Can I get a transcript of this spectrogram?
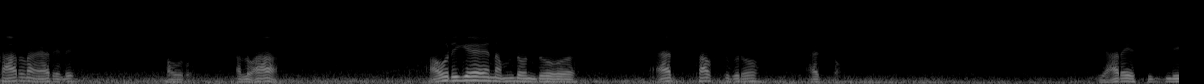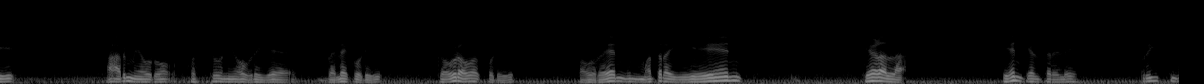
ಕಾರಣ ಯಾರು ಹೇಳಿ? ಅವರು, ಅಲ್ವಾ? ಅವರಿಗೆ ನಮ್ಮದೊಂದು ಆ್ಯಡ್ ಸಾಫ್ಟ್ ಗುರು ಆ್ಯಡ್ಸ್ ಯಾರೇ ಸಿಗಲಿ ಆರ್ಮಿಯವರು ಫಸ್ಟು ನೀವು ಅವರಿಗೆ ಬೆಲೆ ಕೊಡಿ, ಗೌರವ ಕೊಡಿ. ಅವರೇನು ನಿಮ್ಮ ಹತ್ರ ಏನು ಕೇಳಲ್ಲ. ಏನು ಕೇಳ್ತಾರೆ ಹೇಳಿ? ಪ್ರೀತಿ,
